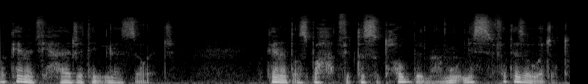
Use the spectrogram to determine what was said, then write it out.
وكانت في حاجة إلى الزواج. وكانت أصبحت في قصة حب مع مؤنس فتزوجته.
